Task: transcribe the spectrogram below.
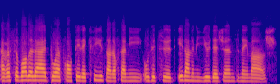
à recevoir de l'aide pour affronter les crises dans leur famille, aux études et dans le milieu des jeunes du même âge.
